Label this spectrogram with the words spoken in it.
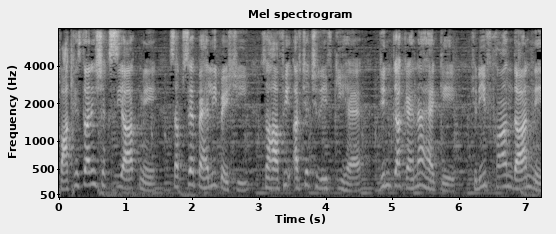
पाकिस्तानी शख्सियात में सबसे पहली पेशी सहाफ़ी अरशद शरीफ की है, जिनका कहना है कि शरीफ खानदान ने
